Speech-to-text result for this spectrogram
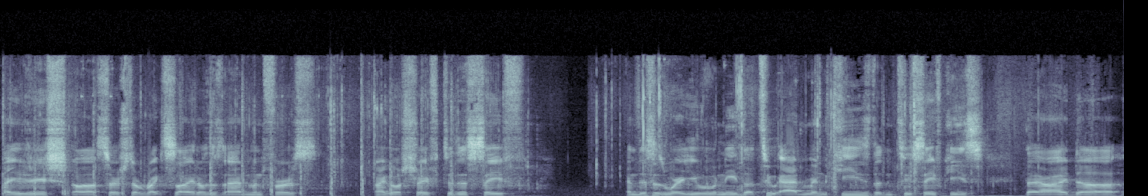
I usually uh, search the right side of this admin first. I go straight to this safe. And this is where you would need the two admin keys, the two safe keys that I'd uh,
